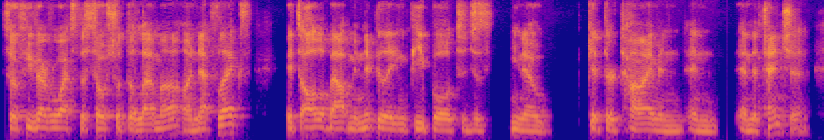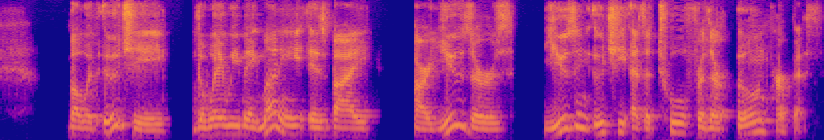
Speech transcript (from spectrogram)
So, if you've ever watched The Social Dilemma on Netflix, it's all about manipulating people to just, you know, get their time and, and, and attention. But with Uchi, the way we make money is by our users using Uchi as a tool for their own purpose.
